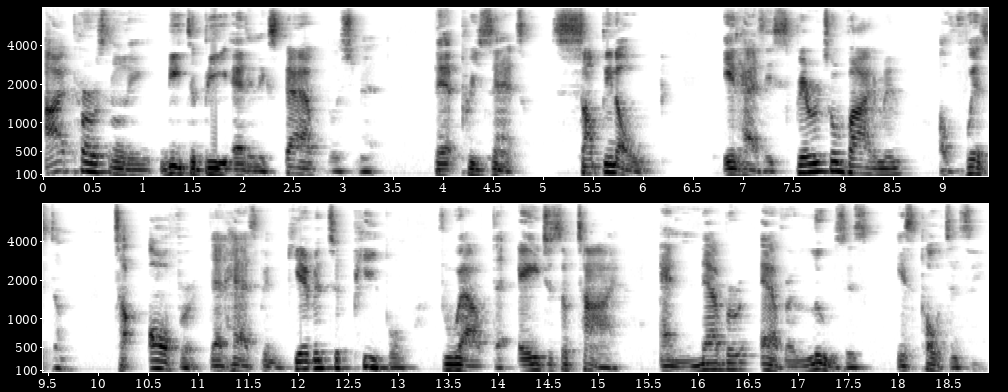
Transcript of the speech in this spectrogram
I personally need to be at an establishment that presents something old. It has a spiritual vitamin of wisdom to offer that has been given to people throughout the ages of time and never ever loses its potency.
